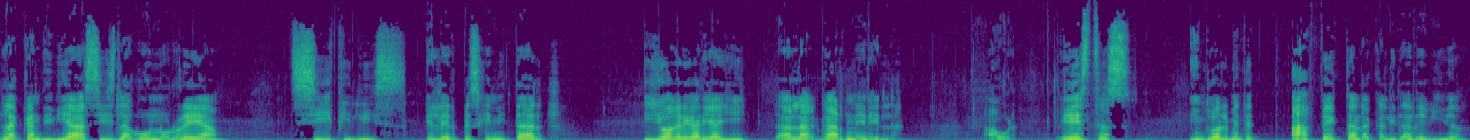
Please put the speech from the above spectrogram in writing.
la candidiasis, la gonorrea, sífilis, el herpes genital y yo agregaría allí a la garnerela. Ahora, estas indudablemente afectan la calidad de vida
